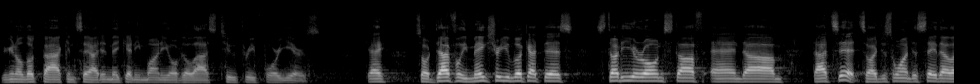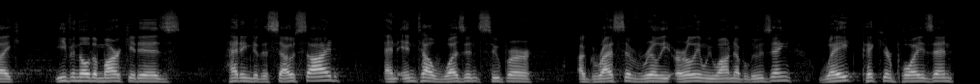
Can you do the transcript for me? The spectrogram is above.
you're gonna look back and say, I didn't make any money over the last two, three, four years. Okay? So definitely make sure you look at this, study your own stuff, and um, that's it. So I just wanted to say that, like, even though the market is heading to the south side and Intel wasn't super aggressive really early and we wound up losing, wait, pick your poison.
